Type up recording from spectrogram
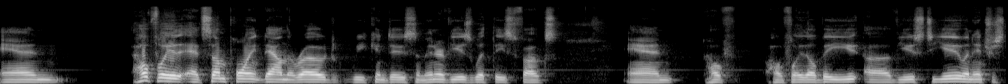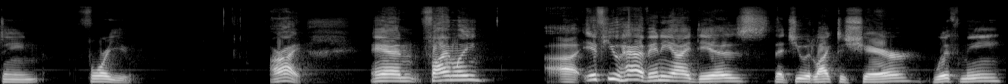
And hopefully, at some point down the road, we can do some interviews with these folks. And hope, hopefully, they'll be of use to you and interesting for you. All right. And finally, uh, if you have any ideas that you would like to share with me,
